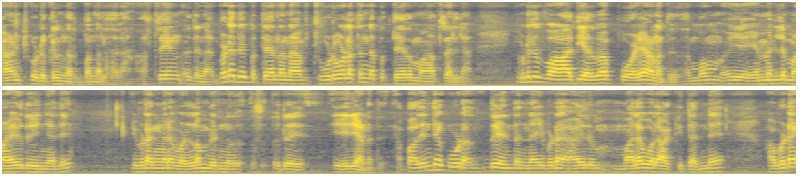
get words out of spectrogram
കാണിച്ചു കൊടുക്കൽ നിർബന്ധമുള്ള സ്ഥലമാണ് അത്രയും ഇതല്ല. ഇവിടെ ഒരു പ്രത്യേകത എന്ന് പറഞ്ഞാൽ ചൂടുവെള്ളത്തിന്റെ പ്രത്യേകത മാത്രമല്ല ഇവിടെ ഒരു വാദി അഥവാ പുഴയാണിത്. സംഭവം ഈ എം എൽ എ മഴ ചെയ്ത് കഴിഞ്ഞാൽ ഇവിടെ അങ്ങനെ വെള്ളം വരുന്ന ഒരു ഏരിയ ആണിത് അപ്പോൾ അതിന്റെ കൂടെ ഇത് തന്നെ ഇവിടെ ആ ഒരു മല പോലെ ആക്കി തന്നെ അവിടെ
